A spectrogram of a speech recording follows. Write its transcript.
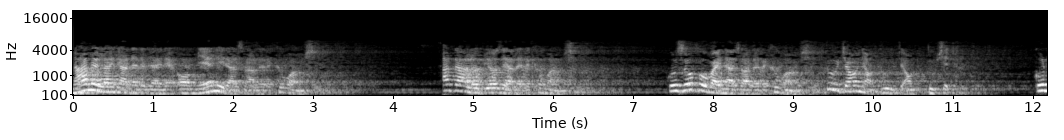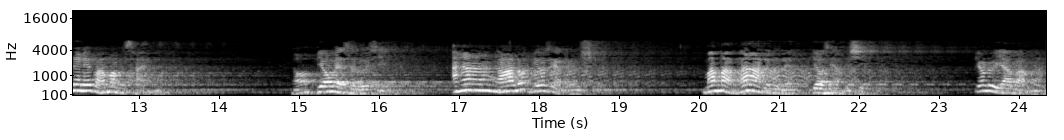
နားလည်လိုက်တာနဲ့တပြိုင်တည်းအော်မြဲနေတာဆိုတာလည်းတစ်ခုမှမရှိဘူးအတ္တလို့ပြောစရာလည်းတစ်ခုမှမရှိဘူးကိုစိုးကိုပိုင်တာဆိုတာလည်းတစ်ခုမှမရှိဘူးသူ့အကြောင်းကြောင့်သူ့အကြောင်းသူဖြစ်တာကိုယ်နဲ့လည်းဘာမှမဆိုင်ဘူးနော်ပြောမယ်ဆိုလို့ရှိရင်အဟံငါလို့ပြောစရာလည်းမရှိဘူးမမငါလို့လည်းပြောစရာမရှိဘူးပြောလို့ရပါမလား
